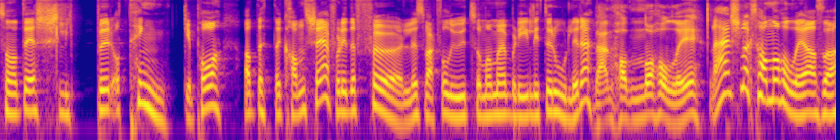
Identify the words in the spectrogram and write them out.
sånn at jeg slipper å tenke på at dette kan skje, fordi det føles i hvert fall ut som om jeg blir litt roligere. Det er en hand å holde i. Det er en slags hand å holde i, altså.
